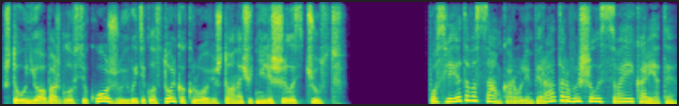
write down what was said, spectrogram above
что у нее обожгло всю кожу и вытекло столько крови, что она чуть не лишилась чувств. После этого сам король-император вышел из своей кареты.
